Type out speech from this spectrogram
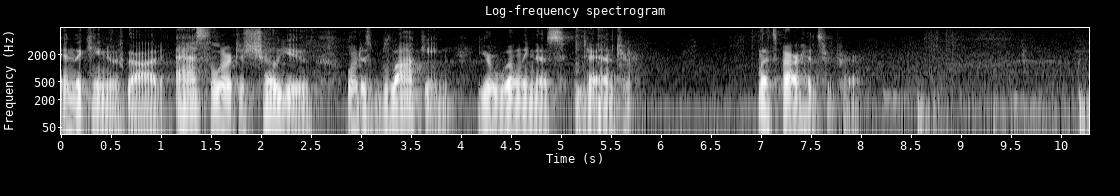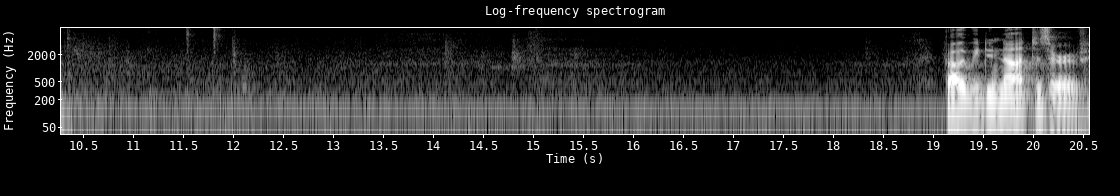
in the kingdom of God, ask the Lord to show you what is blocking your willingness to enter. Let's bow our heads for prayer. Father, we do not deserve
